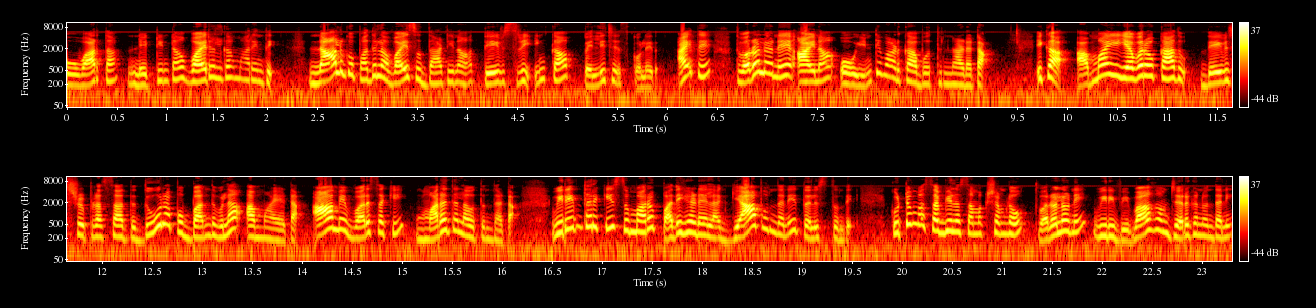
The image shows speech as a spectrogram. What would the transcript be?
ఓ వార్త నెట్టింట వైరల్గా మారింది. నాలుగు పదుల వయసు దాటిన దేవిశ్రీ ఇంకా పెళ్ళి చేసుకోలేదు. అయితే త్వరలోనే ఆయన ఓ ఇంటివాడు కాబోతున్నాడట. ఇక అమ్మాయి ఎవరో కాదు. దేవిశ్రీ ప్రసాద్ దూరపు బంధువుల అమ్మాయట. ఆమె వరుసకి మరదలవుతుందట. వీరిద్దరికీ సుమారు పదిహేడేళ్ళ గ్యాప్ ఉందని తెలుస్తుంది. కుటుంబ సభ్యుల సమక్షంలో త్వరలోనే వీరి వివాహం జరగనుందని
